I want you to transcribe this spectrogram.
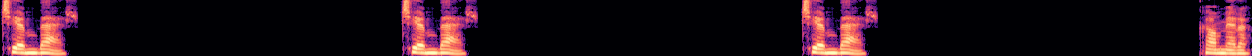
Çember. Çember. Çember kamera.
